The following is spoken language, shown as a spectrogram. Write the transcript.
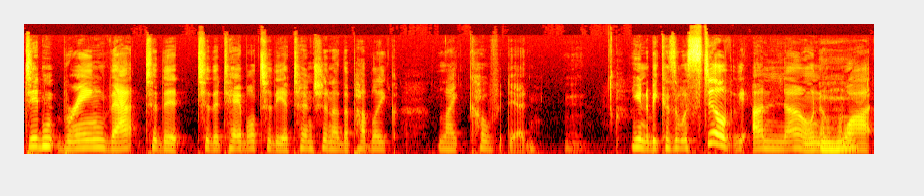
didn't bring that to the to the table to the attention of the public like COVID did. Hmm. You know, because it was still the unknown of mm-hmm. what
